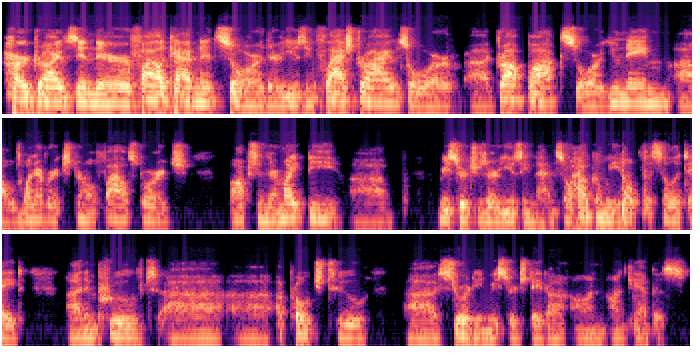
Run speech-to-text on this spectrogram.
hard drives in their file cabinets or they're using flash drives or uh, Dropbox or you name uh, whatever external file storage option there might be, uh, researchers are using that. And so how can we help facilitate an improved uh, uh, approach to uh, stewarding research data on, on campus?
